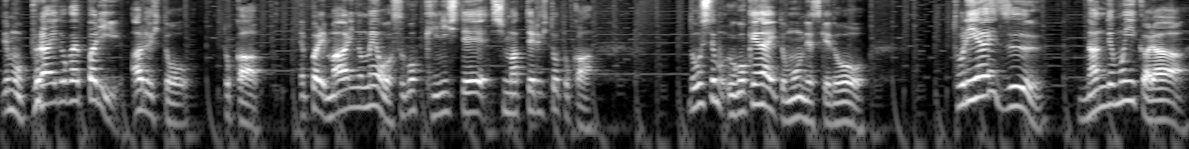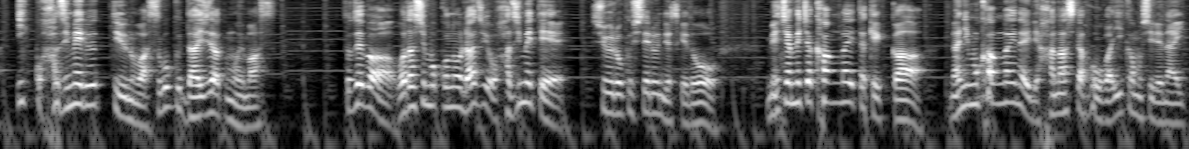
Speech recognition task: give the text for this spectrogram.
でもプライドがやっぱりある人とかやっぱり周りの目をすごく気にしてしまってる人とかどうしても動けないと思うんですけどとりあえず何でもいいから1個始めるっていうのはすごく大事だと思います。例えば私もこのラジオ初めて収録してるんですけどめちゃめちゃ考えた結果何も考えないで話した方がいいかもしれないって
